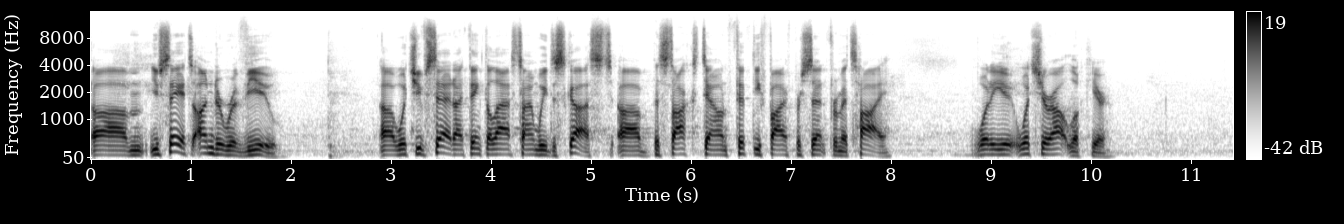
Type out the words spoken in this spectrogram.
Um, you say it's under review, uh, which you've said, I think, the last time we discussed. Uh, the stock's down 55% from its high. What do you? What's your outlook here?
